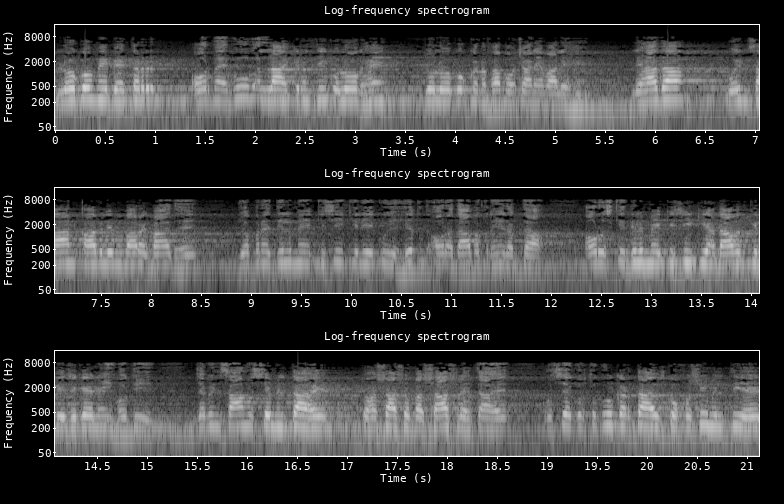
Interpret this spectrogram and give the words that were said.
لوگوں میں بہتر اور محبوب اللہ کے نزدیک وہ لوگ ہیں جو لوگوں کو نفع پہنچانے والے ہیں۔ لہذا، وہ انسان قابل مبارکباد ہے جو اپنے دل میں کسی کے لیے کوئی حقد اور عداوت نہیں رکھتا اور اس کے دل میں کسی کی عداوت کے لیے جگہ نہیں ہوتی۔ جب انسان اس سے ملتا ہے تو حشاش و بشاش رہتا ہے۔ اس سے گفتگو کرتا ہے، اس کو خوشی ملتی ہے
